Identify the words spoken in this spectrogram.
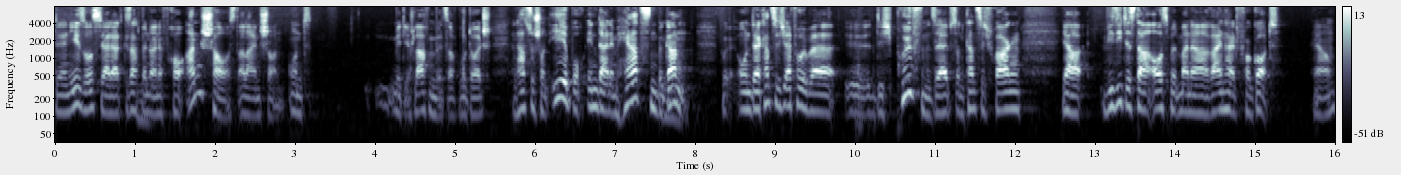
den Jesus, ja, der hat gesagt, wenn du eine Frau anschaust, allein schon, und mit ihr schlafen willst, auf gut Deutsch, dann hast du schon Ehebruch in deinem Herzen begangen. Und da kannst du dich einfach über äh, dich prüfen selbst und kannst dich fragen, ja, wie sieht es da aus mit meiner Reinheit vor Gott? Ja.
